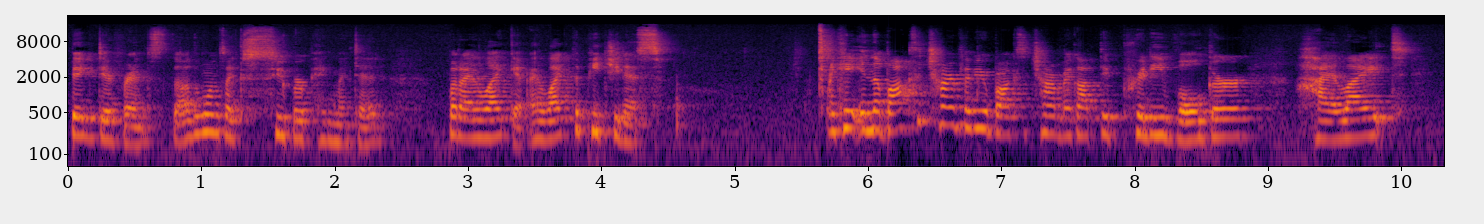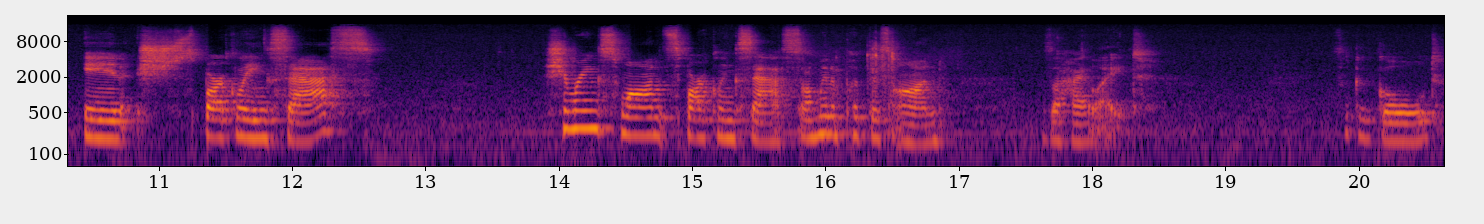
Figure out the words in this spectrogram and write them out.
Big difference. The other one's like super pigmented, but I like it. I like the peachiness. Okay, in the Box of BoxyCharm, February BoxyCharm, I got the Pretty Vulgar highlight in Sparkling Sass. Shimmering Swan Sparkling Sass. So I'm gonna put this on as a highlight. It's like a gold.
